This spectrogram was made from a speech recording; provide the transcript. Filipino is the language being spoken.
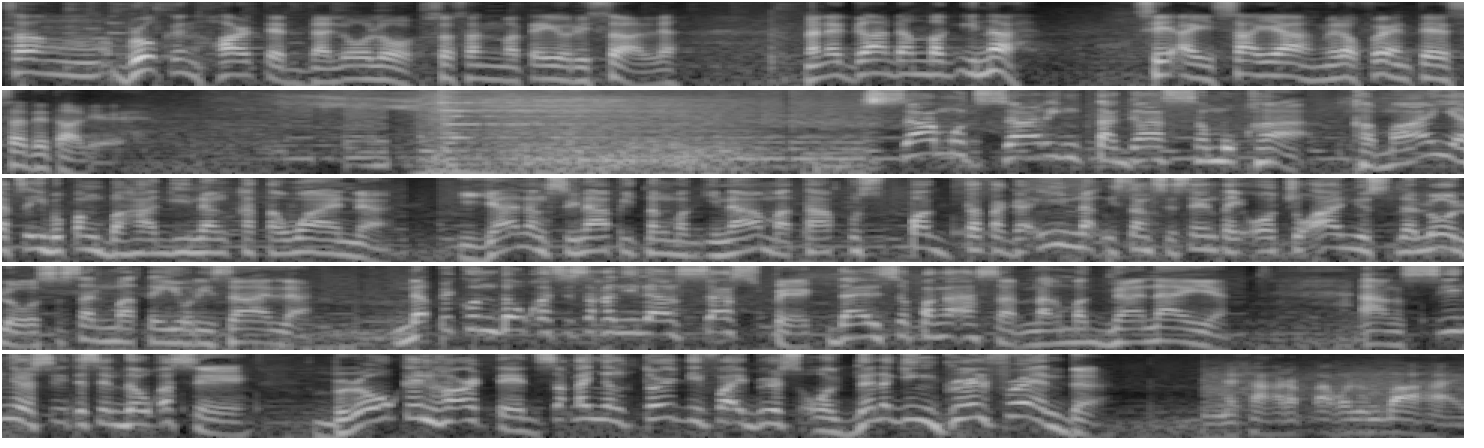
Isang broken-hearted na lolo sa San Mateo Rizal na nagganang mag-ina si Isaiah Mirafuentes sa detalye. Samot-saring tagas sa mukha, kamay at sa iba pang bahagi ng katawan. Iyan ang sinapit ng mag-ina matapos pagtatagain ng isang 68 anyos na lolo sa San Mateo Rizal. Napikon daw kasi sa kanila ang suspect dahil sa pangaasar ng magnanay. Ang senior citizen daw kasi broken-hearted sa kanyang 35 years old na naging girlfriend. Nasa harap ako ng bahay,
